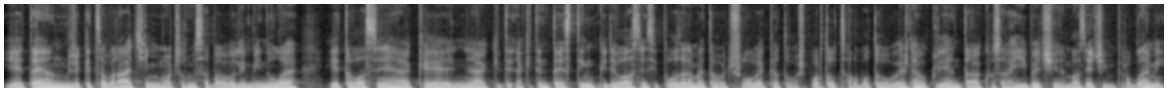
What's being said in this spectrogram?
je ten, že keď sa vrátim, o čo sme sa bavili minule, je to vlastne nejaké, nejaký, nejaký ten testing, kde vlastne si pozrieme toho človeka, toho športovca alebo toho bežného klienta, ako sa hýbe, či nemá s niečím problémy.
